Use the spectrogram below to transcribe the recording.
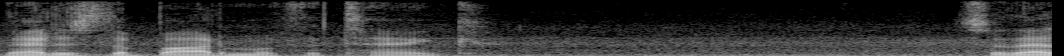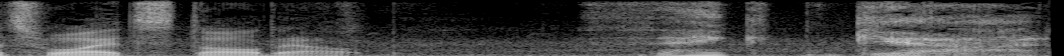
That is the bottom of the tank. So that's why it's stalled out. Thank God.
